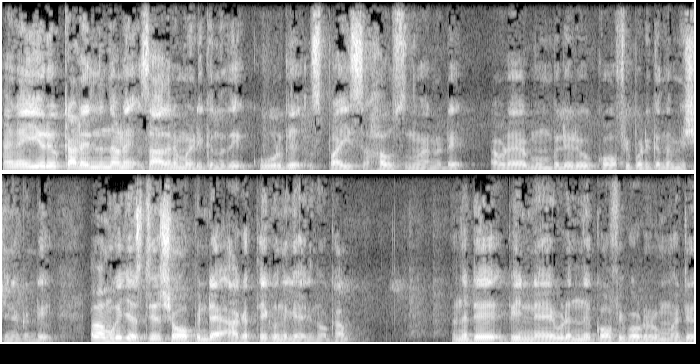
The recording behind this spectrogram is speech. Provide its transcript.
അങ്ങനെ ഈ ഒരു കടയിൽ നിന്നാണ് സാധനം മേടിക്കുന്നത്. കൂർഗ് സ്പൈസ് ഹൗസ് എന്ന് പറഞ്ഞിട്ട്. അവിടെ മുമ്പിലൊരു കോഫി പൊടിക്കുന്ന മെഷീനൊക്കെ ഉണ്ട്. അപ്പോൾ നമുക്ക് ജസ്റ്റ് ഷോപ്പിന്റെ അകത്തേക്കൊന്ന് കയറി നോക്കാം. എന്നിട്ട് പിന്നെ ഇവിടുന്ന് കോഫി പൗഡറും മറ്റ്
